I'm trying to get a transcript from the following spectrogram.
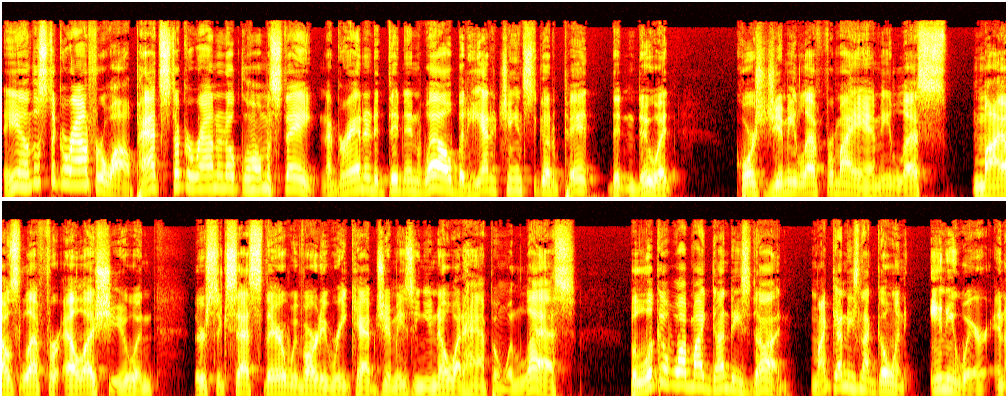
you know, they'll stick around for a while. Pat stuck around in Oklahoma State. Now, granted, it didn't end well, but he had a chance to go to Pitt, didn't do it. Of course, Jimmy left for Miami. Les Miles left for LSU, and their success there, we've already recapped Jimmy's, and you know what happened with Les. But look at what Mike Gundy's done. Mike Gundy's not going anywhere, and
